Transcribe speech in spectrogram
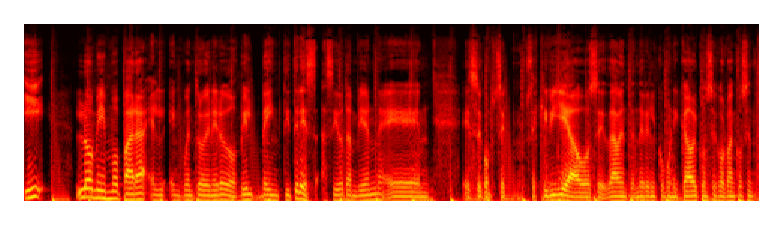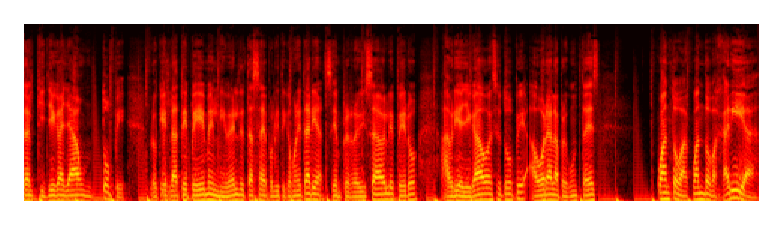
y lo mismo para el encuentro de enero de 2023. Ha sido también, eh, eh, se, escribía o se daba a entender en el comunicado del Consejo del Banco Central que llega ya a un tope, lo que es la TPM, el nivel de tasa de política monetaria, siempre revisable, pero habría llegado a ese tope. Ahora la pregunta es, ¿cuánto va? ¿Cuándo bajaría?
